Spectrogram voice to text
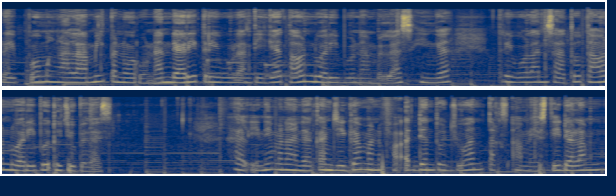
repo mengalami penurunan dari triwulan 3 tahun 2016 hingga triwulan 1 tahun 2017. Hal ini menandakan jika manfaat dan tujuan tax amnesty dalam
